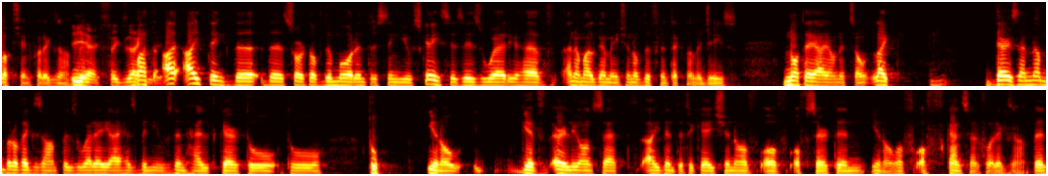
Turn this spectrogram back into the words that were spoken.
blockchain, for example. yes, exactly. But I, I think the, the sort of the more interesting use cases is where you have an amalgamation of different technologies, not AI on its own. Like there's a number of examples where AI has been used in healthcare to to to you know give early onset identification of, of, of certain you know of, of cancer, for example,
